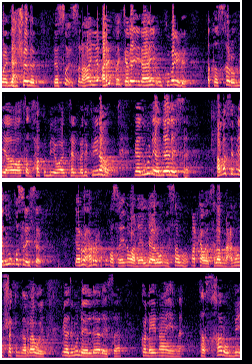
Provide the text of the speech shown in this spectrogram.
waa dahshadan dee su islahaa iyo arrintan kale ilaahay uu kuma yidhi ataskharu bi aw atadxaku bi wa anta almaliku ilaho miyaad igu dheeldheelaysaa. Amase miyaad igu qoslaysaa? Dee ruuxa ruux ku qoslayna waa dheeldheel un isagu markaa waa isla macno shaki min araawey miyaad igu dheeldheelaysaa? Kolayna in taskharu bi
